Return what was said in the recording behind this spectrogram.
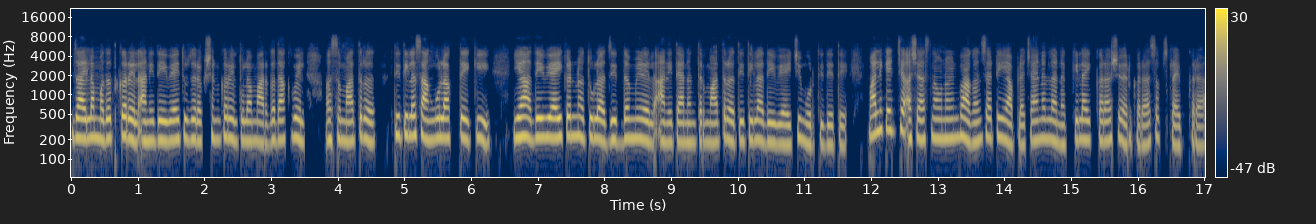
जायला मदत करेल आणि देवी आई तुझं रक्षण करेल, तुला मार्ग दाखवेल." असं मात्र ती तिला सांगू लागते की या देवी आईकडनं तुला जिद्द मिळेल आणि त्यानंतर मात्र ती तिला देवी आईची मूर्ती देते. मालिकेच्या अशाच नवनवीन भागांसाठी आपल्या चॅनलला नक्की लाईक करा, शेअर करा, सबस्क्राईब करा.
